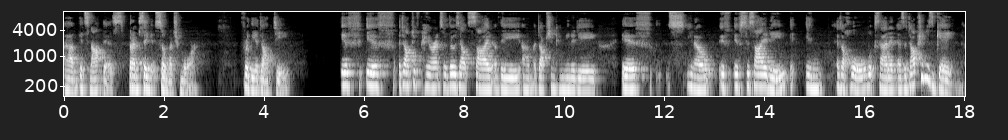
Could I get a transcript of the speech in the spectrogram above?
um, it's not this, but I'm saying it's so much more for the adoptee if if adoptive parents or those outside of the um, adoption community, if you know, if if society in as a whole looks at it as adoption is gain,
